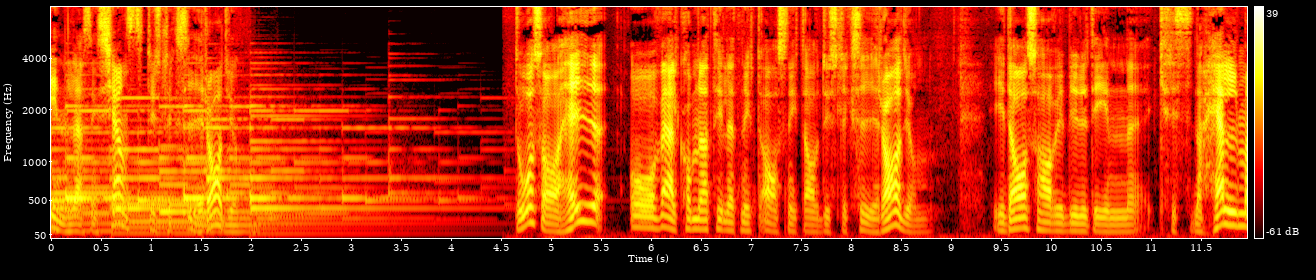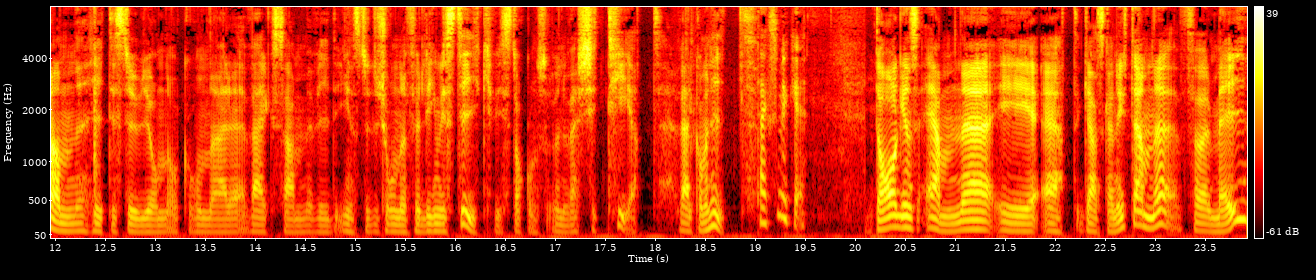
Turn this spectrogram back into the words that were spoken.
inläsningstjänst Dyslexiradio. Då så, hej och välkomna till ett nytt avsnitt av Dyslexiradion. Idag så har vi bjudit in Kristina Hellman hit till studion och hon är verksam vid institutionen för lingvistik vid Stockholms universitet. Välkommen hit! Tack så mycket! Dagens ämne är ett ganska nytt ämne för mig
